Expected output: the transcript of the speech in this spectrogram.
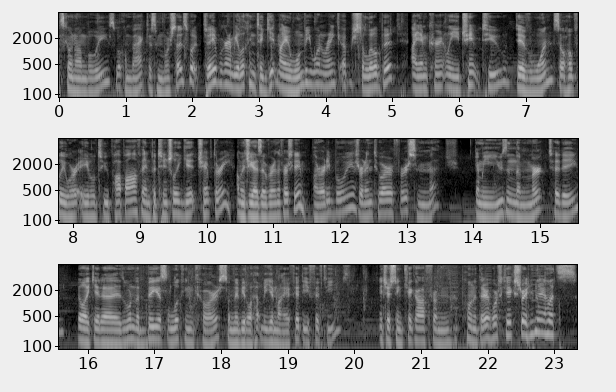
What's going on boys? Welcome back to some more Sideswipe. Today we're going to be looking to get my 1v1 rank up just a little bit. I am currently Champ 2, Div 1, so hopefully we're able to pop off and potentially get Champ 3. I'll meet you guys over in the first game. Alrighty boys, right into our first match. Gonna be using the Merc today. feel like it uh, is one of the biggest looking cars, so maybe it'll help me get my 50-50s. Interesting kickoff from opponent there. Horse kick straight in there. Let's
